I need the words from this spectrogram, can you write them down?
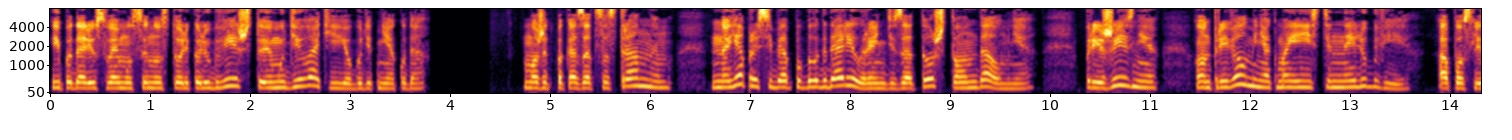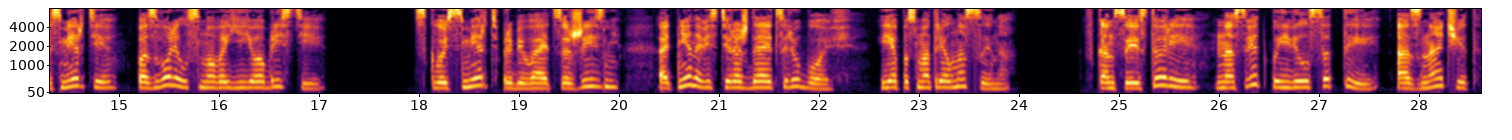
и подарю своему сыну столько любви, что ему девать ее будет некуда. Может показаться странным, но я про себя поблагодарил Рэнди за то, что он дал мне. При жизни он привел меня к моей истинной любви, а после смерти позволил снова ее обрести. Сквозь смерть пробивается жизнь, от ненависти рождается любовь. Я посмотрел на сына. В конце истории на свет появился ты, а значит,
